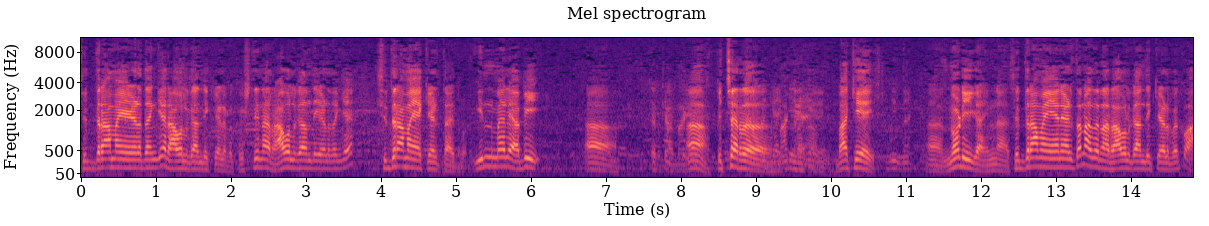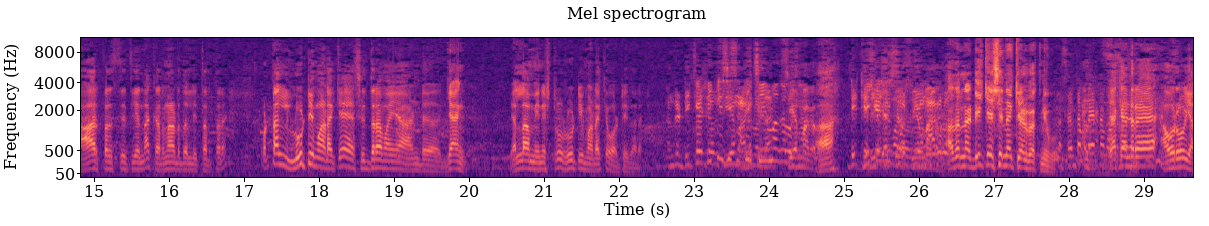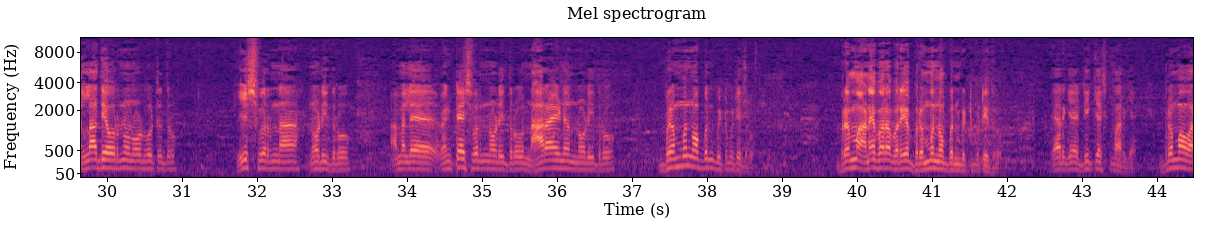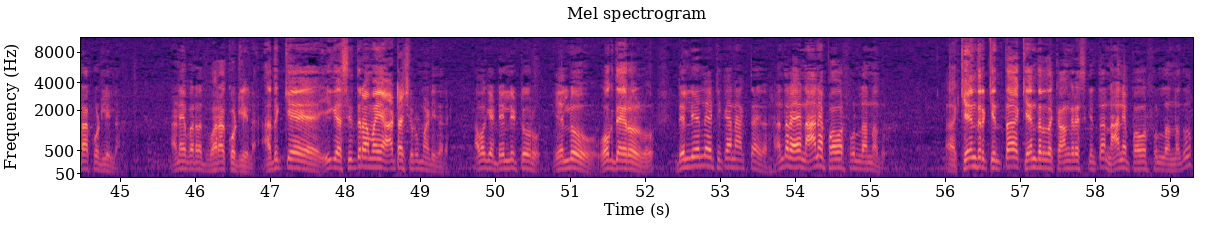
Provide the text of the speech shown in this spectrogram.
ಸಿದ್ದರಾಮಯ್ಯ ಹೇಳ್ದಂಗೆ ರಾಹುಲ್ ಗಾಂಧಿ ಕೇಳಬೇಕು. ಇಷ್ಟು ದಿನ ರಾಹುಲ್ ಗಾಂಧಿ ಹೇಳ್ದಂಗೆ ಸಿದ್ದರಾಮಯ್ಯ ಕೇಳ್ತಾ ಇದ್ರು. ಇನ್ಮೇಲೆ ಅಭಿ ಪಿಕ್ಚರ್ ಬಾಕಿ ನೋಡಿ ಈಗ ಇನ್ನ ಸಿದ್ದರಾಮಯ್ಯ ಏನ್ ಹೇಳ್ತಾನೋ ಅದನ್ನ ರಾಹುಲ್ ಗಾಂಧಿ ಕೇಳಬೇಕು. ಆ ಪರಿಸ್ಥಿತಿಯನ್ನ ಕರ್ನಾಟಕದಲ್ಲಿ ತರ್ತಾರೆ. ಒಟ್ಟಲ್ಲಿ ಲೂಟಿ ಮಾಡಕ್ಕೆ ಸಿದ್ದರಾಮಯ್ಯ ಅಂಡ್ ಗ್ಯಾಂಗ್ ಎಲ್ಲ ಮಿನಿಸ್ಟ್ರು ರೂಟಿ ಮಾಡಕ್ಕೆ ಹೊರಟಿದ್ದಾರೆ. ಅದನ್ನ ಡಿ ಕೆ ಶಿನೇ ಕೇಳ್ಬೇಕು ನೀವು. ಯಾಕಂದ್ರೆ ಅವರು ಎಲ್ಲಾ ದೇವ್ರನ್ನು ನೋಡ್ಬಿಟ್ಟಿದ್ರು. ಈಶ್ವರನ ನೋಡಿದ್ರು. ಆಮೇಲೆ ವೆಂಕಟೇಶ್ವರನ್ ನೋಡಿದ್ರು ನಾರಾಯಣನ್ ನೋಡಿದ್ರು. ಬ್ರಹ್ಮನ್ ಒಬ್ಬನ್ ಬಿಟ್ಬಿಟ್ಟಿದ್ರು. ಬ್ರಹ್ಮ ಹಣೆ ಬರ ಬರೆಯೋ ಬ್ರಹ್ಮನ್ ಒಬ್ಬನ್ ಬಿಟ್ಬಿಟ್ಟಿದ್ರು. ಯಾರಿಗೆ? D K ಶಿವಕುಮಾರ್ಗೆ. ಬ್ರಹ್ಮ ವರ ಕೊಡ್ಲಿಲ್ಲ. ಹಣೆ ಬರೋದ್ ವರ ಕೊಡ್ಲಿಲ್ಲ. ಅದಕ್ಕೆ ಈಗ ಸಿದ್ದರಾಮಯ್ಯ ಆಟ ಶುರು ಮಾಡಿದ್ದಾರೆ. ಅವಾಗ ಡೆಲ್ಲಿ ಟೂರು, ಎಲ್ಲೂ ಹೋಗದೆ ಇರೋರು ಡೆಲ್ಲಿಯಲ್ಲೇ ಠಿಕಾಣ ಆಗ್ತಾ ಇದ್ದಾರೆ. ಅಂದ್ರೆ ನಾನೇ ಪವರ್ಫುಲ್ ಅನ್ನೋದು. ಕೇಂದ್ರಕ್ಕಿಂತ, ಕೇಂದ್ರದ ಕಾಂಗ್ರೆಸ್ಗಿಂತ ನಾನೇ ಪವರ್ಫುಲ್ ಅನ್ನೋದು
